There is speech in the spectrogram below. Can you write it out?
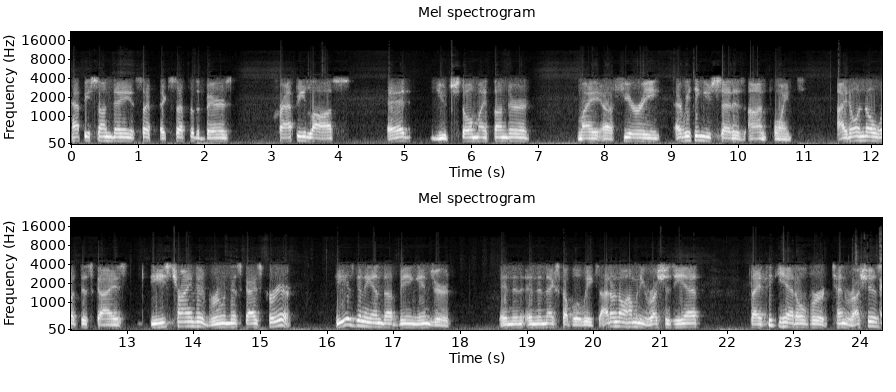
happy Sunday. Except except for the Bears, crappy loss. Ed, you stole my thunder, my fury. Everything you said is on point. I don't know what this guy's. He's trying to ruin this guy's career. He is going to end up being injured in the in the next couple of weeks. I don't know how many rushes he had, but I think he had over ten rushes. or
